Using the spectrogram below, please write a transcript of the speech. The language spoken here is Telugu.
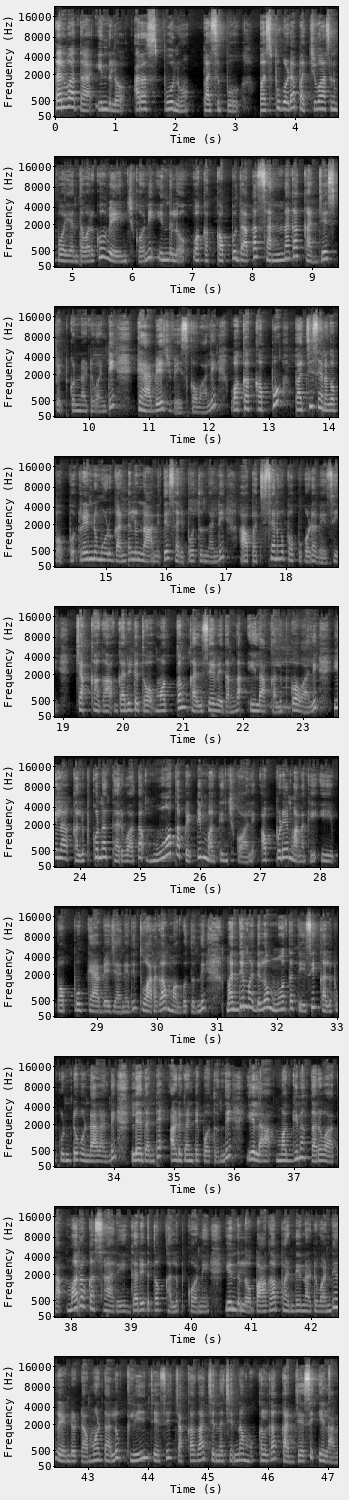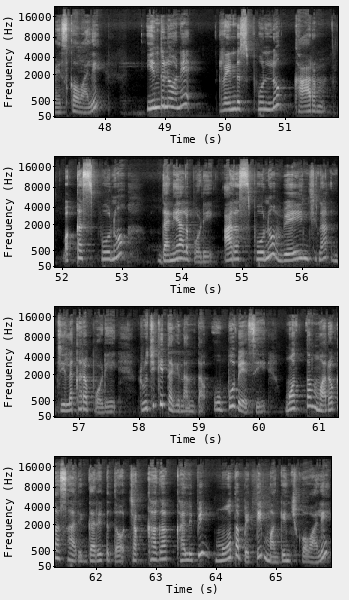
తరువాత ఇందులో అర స్పూను పసుపు పసుపు కూడా పచ్చివాసన పోయేంత వరకు వేయించుకొని ఇందులో ఒక కప్పు దాకా సన్నగా కట్ చేసి పెట్టుకున్నటువంటి క్యాబేజ్ వేసుకోవాలి. ఒక కప్పు పచ్చిశనగపప్పు రెండు మూడు గంటలు నానితే సరిపోతుందండి. ఆ పచ్చిశనగపప్పు కూడా వేసి చక్కగా గరిటతో మొత్తం కలిసే విధంగా ఇలా కలుపుకోవాలి. ఇలా కలుపుకున్న తర్వాత మూత పెట్టి మగ్గించుకోవాలి. అప్పుడే మనకి ఈ పప్పు క్యాబేజ్ అనేది త్వరగా మగ్గుతుంది. మధ్య మధ్యలో మూత తీసి కలుపుకుంటూ కలుపుకుంటూ ఉండాలండి. లేదంటే అడుగంటిపోతుంది ఇలా మగ్గిన తరువాత మరొకసారి గరిటతో కలుపుకొని ఇందులో బాగా పండినటువంటి రెండు టమోటాలు క్లీన్ చేసి చక్కగా చిన్న చిన్న ముక్కలుగా కట్ చేసి ఇలా వేసుకోవాలి. ఇందులోనే రెండు స్పూన్లు కారం ఒక్క స్పూను ధనియాల పొడి అర స్పూను వేయించిన జీలకర్ర పొడి రుచికి తగినంత ఉప్పు వేసి మొత్తం మరొకసారి గరిటెతో చక్కగా కలిపి మూత పెట్టి మగ్గించుకోవాలి.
